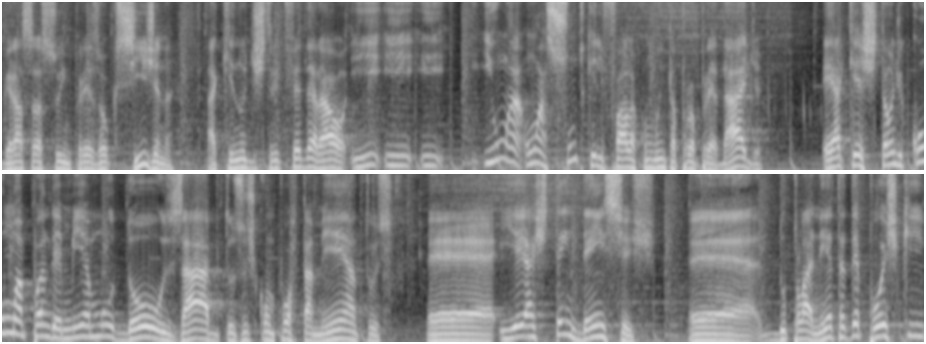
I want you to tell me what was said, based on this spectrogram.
graças à sua empresa Oxígena, aqui no Distrito Federal. E, e, e, e uma, um assunto que ele fala com muita propriedade é a questão de como a pandemia mudou os hábitos, os comportamentos é, e as tendências é, do planeta depois que,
